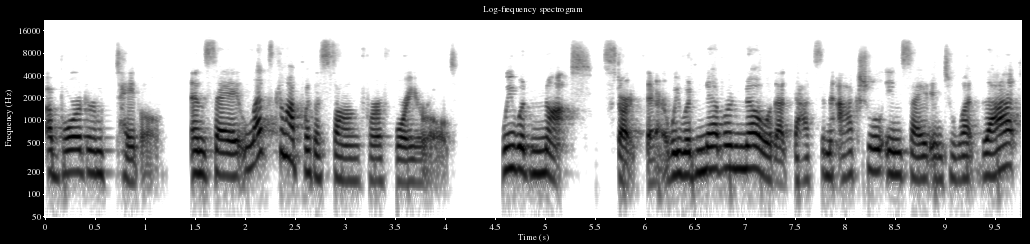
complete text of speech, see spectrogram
a boardroom table and say, let's come up with a song for a four year old, we would not start there. We would never know that that's an actual insight into what that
